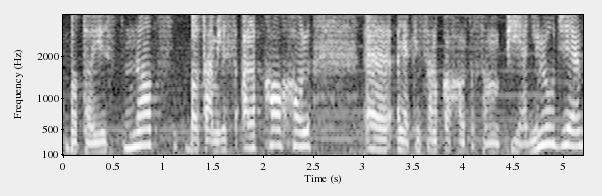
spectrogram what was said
bo to jest noc, bo tam jest alkohol, e, a jak jest alkohol, to są pijani ludzie,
